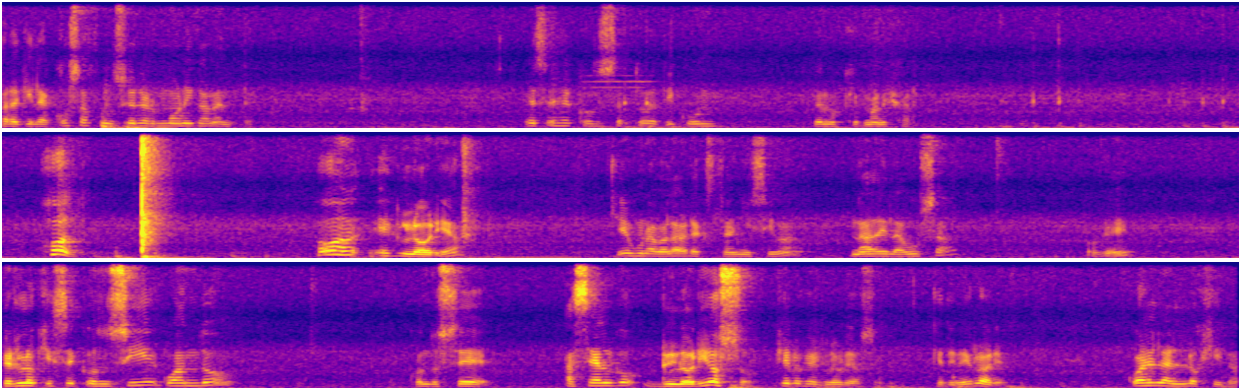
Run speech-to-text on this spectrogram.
Para que la cosa funcione armónicamente. Ese es el concepto de tikkun que tenemos que manejar. Hod. Hod es gloria, que es una palabra extrañísima, nadie la usa, ¿ok? Pero lo que se consigue cuando, cuando se hace algo glorioso. ¿Qué es lo que es glorioso? Que tiene gloria. ¿Cuál es la lógica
